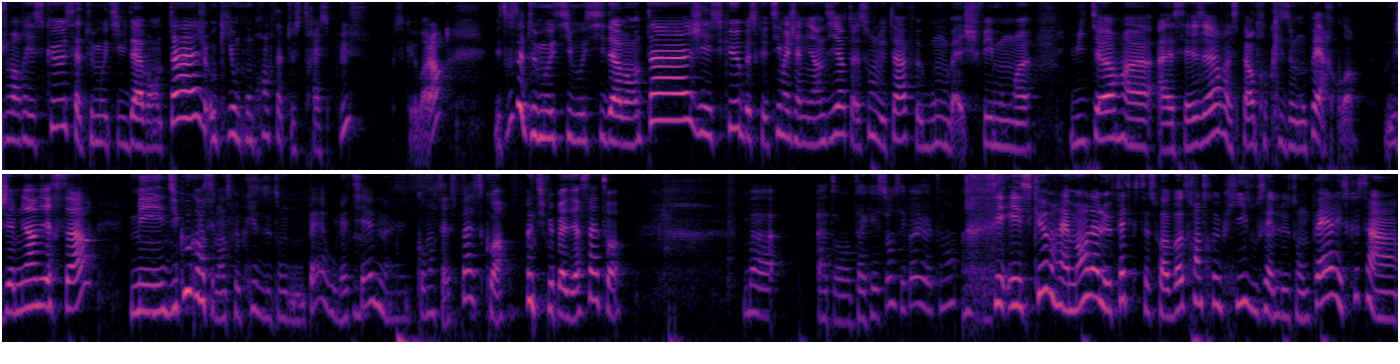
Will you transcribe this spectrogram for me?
Genre, est-ce que ça te motive davantage? Ok, on comprend que ça te stresse plus, parce que voilà. Mais est-ce que ça te motive aussi davantage? Est-ce que, parce que tu sais, moi j'aime bien dire, de toute façon, le taf, bon, bah, je fais mon 8h à 16h, c'est pas l'entreprise de mon père, quoi. Donc j'aime bien dire ça. Mais du coup, quand c'est l'entreprise de ton père ou la tienne, euh, comment ça se passe, quoi? Tu peux pas dire ça, toi Bah attends, ta question c'est quoi exactement? C'est est-ce que vraiment là le fait que ce soit votre entreprise ou celle de ton père, est-ce que ça a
